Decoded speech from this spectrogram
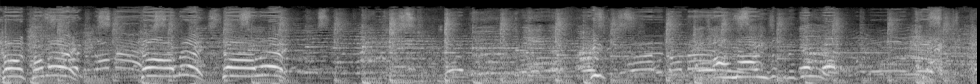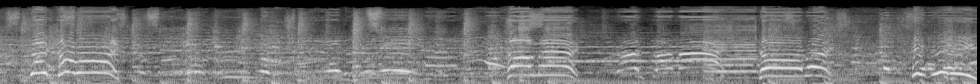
Come on, Thomas! Thomas! Thomas! He's... Oh no, he's not going to do it! Go, Thomas! Thomas! Thomas! Thomas! He's winning!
